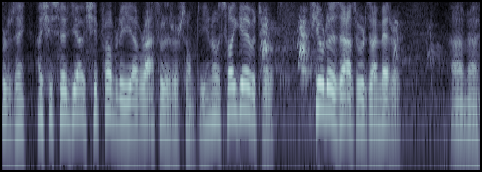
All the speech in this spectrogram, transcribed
And she said, yeah, she'd probably uh, raffle it or something, you know. So I gave it to her. A few days afterwards, I met her. And uh,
